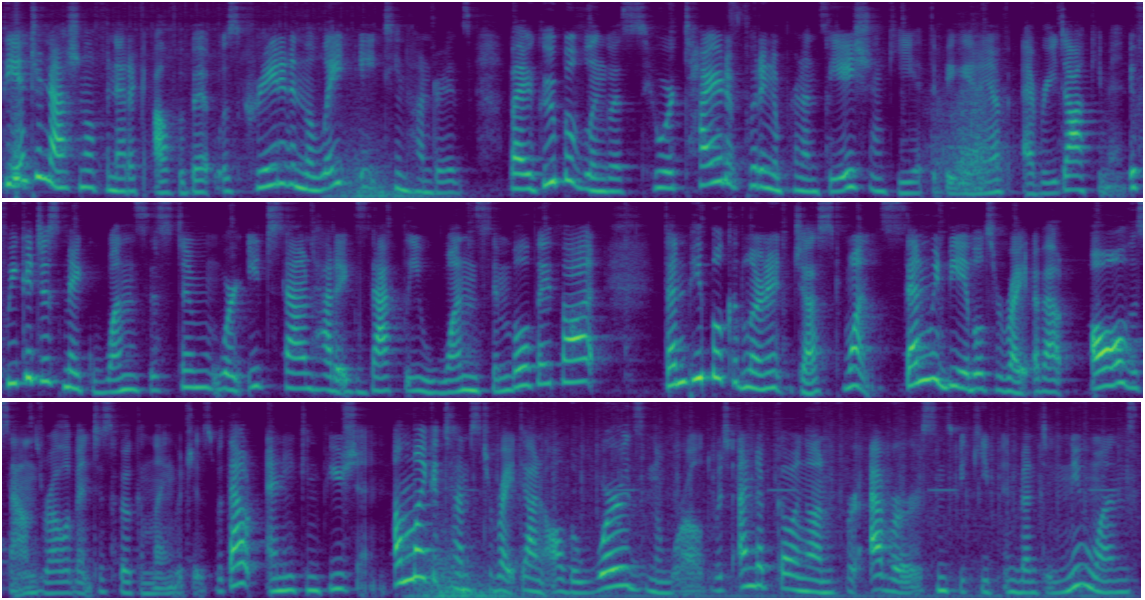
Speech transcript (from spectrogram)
The International Phonetic Alphabet was created in the late 1800s by a group of linguists who were tired of putting a pronunciation key at the beginning of every document. If we could just make one system where each sound had exactly one symbol, they thought, then people could learn it just once. Then we'd be able to write about all the sounds relevant to spoken languages without any confusion. Unlike attempts to write down all the words in the world, which end up going on forever since we keep inventing new ones,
